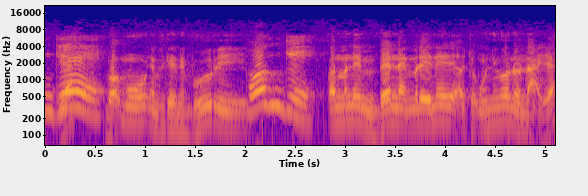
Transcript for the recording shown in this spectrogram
Nggih. Mbokmu nyambut gawe mburi. Oh nggih. Kon menimben nek mrene aja ngene ngono nak ya.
